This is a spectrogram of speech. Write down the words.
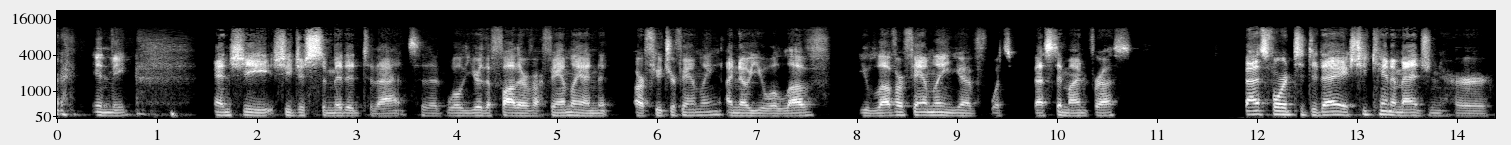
in me and she she just submitted to that said well you're the father of our family and our future family. I know you will love you love our family and you have what's best in mind for us. Fast forward to today, she can't imagine her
